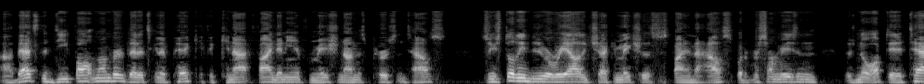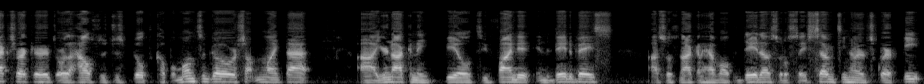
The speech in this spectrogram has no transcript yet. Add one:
Uh, that's the default number that it's going to pick if it cannot find any information on this person's house. So you still need to do a reality check and make sure this is fine in the house. But if for some reason there's no updated tax records or the house was just built a couple months ago or something like that, uh, you're not going to be able to find it in the database. Uh, so it's not going to have all the data. So it'll say 1,700 square feet.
